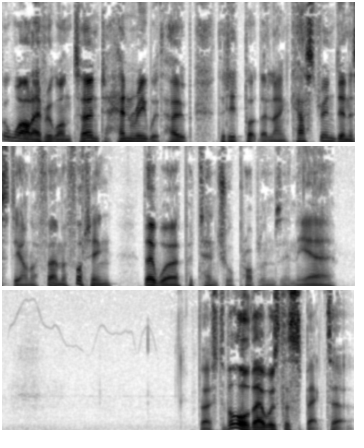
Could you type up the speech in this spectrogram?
But while everyone turned to Henry with hope that he'd put the Lancastrian dynasty on a firmer footing, there were potential problems in the air. First of all, there was the spectre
